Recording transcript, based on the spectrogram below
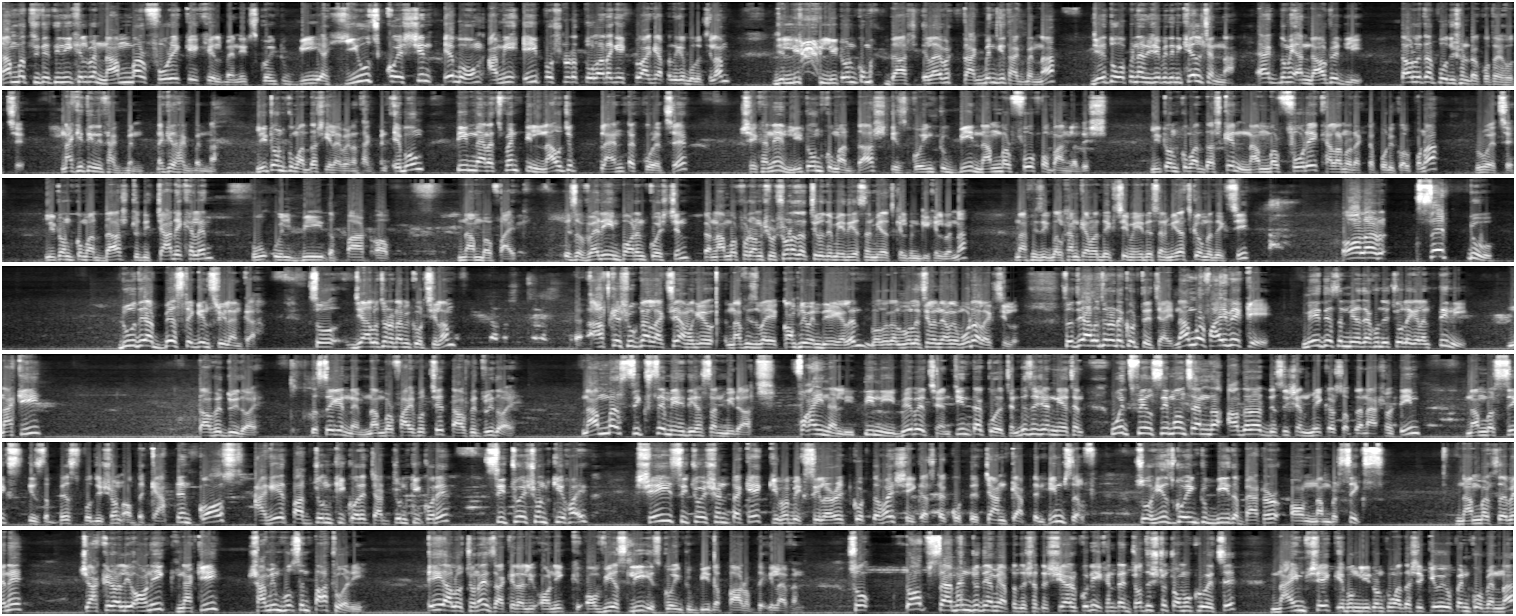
নাম্বার থ্রিতে তিনি খেলবেন নাম্বার ফোরে কে খেলবেন? It's going to be a huge question এবং আমি এই প্রশ্নটা তোলার আগে একটু আগে আপনাদেরকে বলেছিলাম যে লিটন কুমার দাস ইলেভেন থাকবেন কি থাকবেন না? যেহেতু ওপেনার হিসেবে তিনি খেলছেন না, একদমই আনডাউটেডলি তাহলে তার পজিশনটা কোথায় হচ্ছে? নাকি তিনি থাকবেন? নাকি থাকবেন না? লিটন কুমার দাস ইলেভেনে থাকবেন এবং টিম ম্যানেজমেন্ট টিল নাও যে প্ল্যানটা করেছে সেখানে Liton Kumar Das is going to be number four for Bangladesh. Liton Kumar দাসকে নাম্বার ফোরে খেলানোর একটা পরিকল্পনা রয়েছে। লিটন কুমার দাস যদি চারে খেলেন who will be the part of number five it's a very important question কারণ নাম্বার ফোর অনেক সময় শোনা যাচ্ছিল যে মেহেদি হাসান মিরাজ খেলবেন কি খেলবেন না। নাফিজ ইকবাল খানকে আমরা দেখছি, মেহেদি হাসান মিরাজকে আমরা দেখছি। All are set to do their best against Sri so যে আলোচনাটা আমি করছিলাম আজকে শুকনা লাগছে, আমাকে নাফিস ভাই কমপ্লিমেন্ট দিয়ে গেলেন। গতকাল বলেছিলেন যে আমাকে মোটা লাগছিল। তো যে আলোচনাটা করতে চাই নাম্বার ফাইভে কে? মেহেদি হাসান মিরাজ এখন যে চলে গেলেন, তিনি নাকি Towhid Hridoy? The second name number five হচ্ছে তাওহিদ হৃদয়। নাম্বার সিক্সে মেহেদি হাসান মিরাজ। ফাইনালি তিনি ভেবেছেন, চিন্তা করেছেন ডিসিশন নিয়েছেন with Phil Simmons and the other decision makers of the national team number six is the best position of the captain cause আগের পাঁচজন কি করে, চারজন কি করে সিচুয়েশন কি হয়, সেই সিচুয়েশনটাকে কীভাবে এক্সিলারেট করতে হয়, সেই কাজটা করতে চান captain himself so he is going to be the batter on number six number সেভেনে জাকির আলী অনিক নাকি শামীম হোসেন পাটোয়ারি। এই আলোচনায় Zakir Ali Anik obviously is going to be the part of the eleven so top seven যদি আমি আপনাদের সাথে শেয়ার করি, এখানটায় যথেষ্ট চমক রয়েছে। নাইম শেখ এবং লিটন কুমার দাসের কেউই ওপেন করবেন না।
